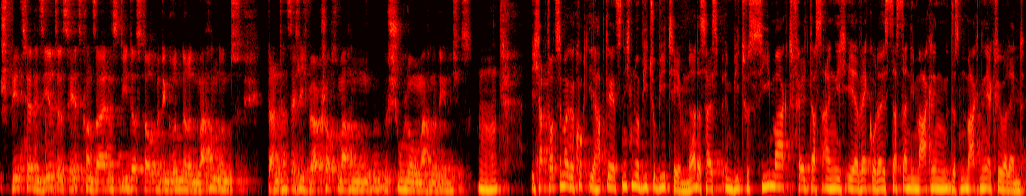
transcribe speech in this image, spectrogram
spezialisierte Sales Consultants, die das dort mit den Gründerinnen machen und dann tatsächlich Workshops machen, Schulungen machen und ähnliches. Mhm. Ich habe trotzdem mal geguckt, ihr habt ja jetzt nicht nur B2B-Themen, ne? Das heißt, im B2C-Markt fällt das eigentlich eher weg oder ist das dann die Marketing, das Marketing-Äquivalent?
